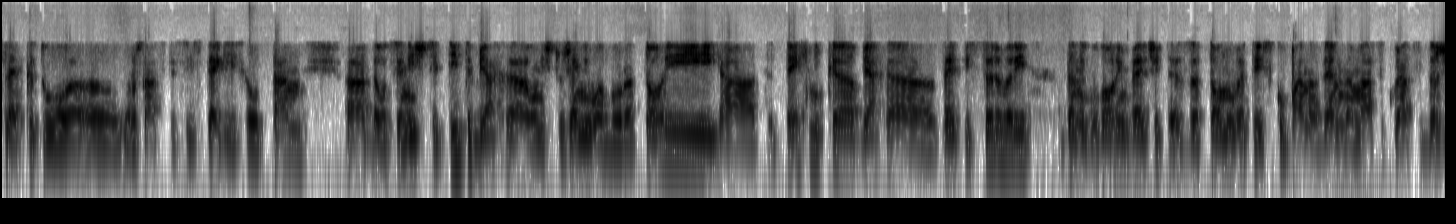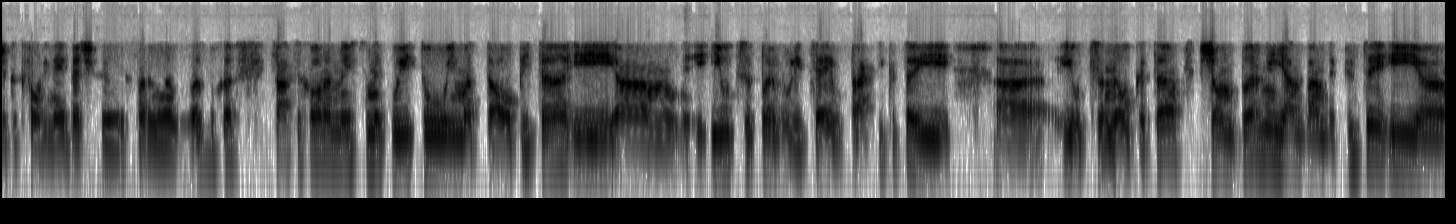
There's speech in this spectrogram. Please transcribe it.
след като а, руснаците се изтеглиха от там, а, да оцени щетите, бяха унищожени лаборатории, а, техника, бяха взети сървъри. Да не говорим вече за тоновете изкопана земна маса, която съдържа какво ли не беше хвърлена в въздуха. Това са хора наистина, които имат опита и, а, и от първо лице, и от практиката, и, а, и от науката. Шон Бърни, Ян Ван Депюте и а,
